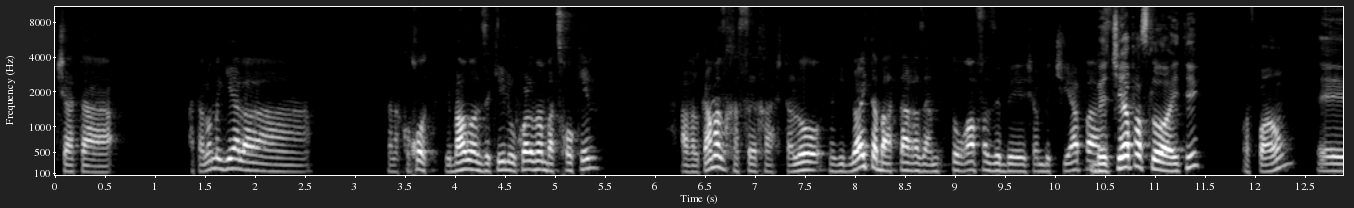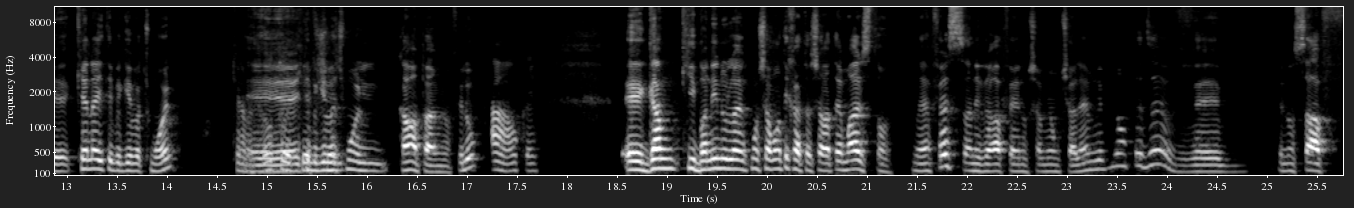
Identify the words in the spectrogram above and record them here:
כשאתה אתה לא מגיע ל... ללקוחות, דיברנו על זה כאילו כל הזמן בצחוקים, אבל כמה זה חסר לך, שאתה לא, נגיד, לא היית באתר הזה המטורף הזה שם בצ'יאפס, בצ'יאפס לא הייתי, אף פעם. אה, כן הייתי בגבעת שמואל. כן, אבל זה לא אה, אותו הייתי בגבעת שמואל כמה פעמים אפילו. אה, אוקיי, אה, גם כי בנינו להם, כמו שאמרתי לך, את השרתי מיילסטון מאפס, אני ורפי היינו שם יום שלם לבנות את זה, ובנוסף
